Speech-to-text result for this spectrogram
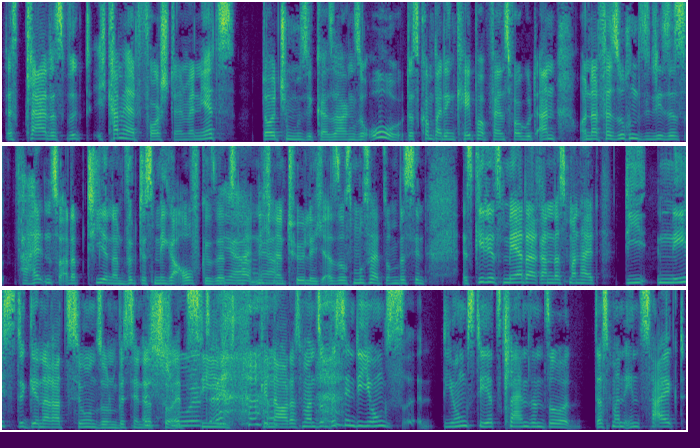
das klar, das wirkt, ich kann mir halt vorstellen, wenn jetzt deutsche Musiker sagen so, oh, das kommt bei den K-Pop-Fans voll gut an und dann versuchen sie dieses Verhalten zu adaptieren, dann wirkt es mega aufgesetzt Ja, und halt nicht ja. natürlich. Also es muss halt so ein bisschen, es geht jetzt mehr daran, dass man halt die nächste Generation so ein bisschen dazu Schult. erzieht. Genau, dass man so ein bisschen die Jungs, die Jungs, die jetzt klein sind, so, dass man ihnen zeigt,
